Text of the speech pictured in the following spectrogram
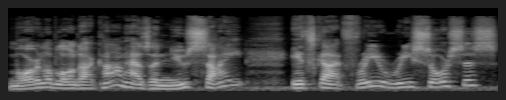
marvinleblanc.com has a new site. It's got free resources.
